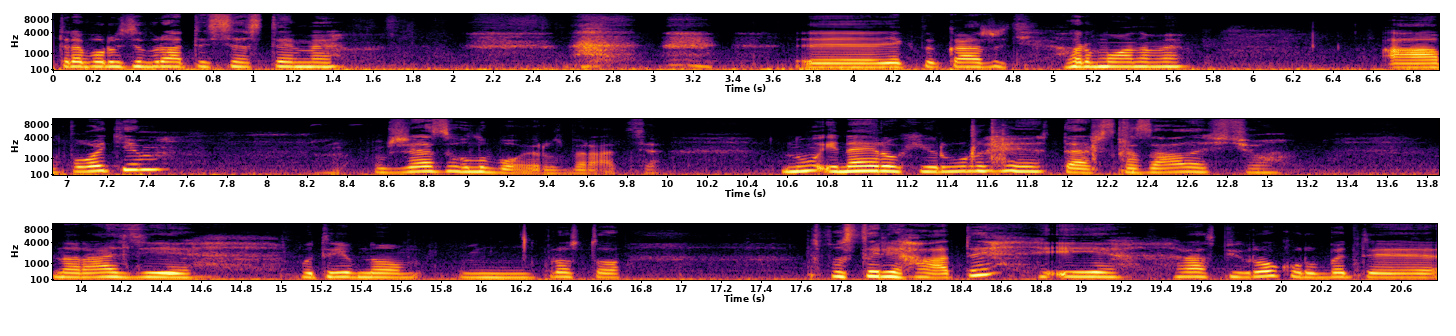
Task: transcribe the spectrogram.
треба розібратися з тими, як то кажуть, гормонами, а потім вже з головою розбиратися. Ну і нейрохірурги теж сказали, що наразі потрібно просто спостерігати і раз в півроку робити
